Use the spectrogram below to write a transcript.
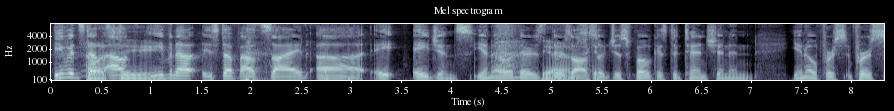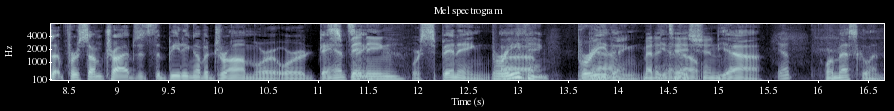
even stuff out, even out, stuff outside uh, a- agents. You know, there's Yeah, there's I'm just also kidding. just focused attention, and you know, for for for some tribes, it's the beating of a drum or or dancing Spinning. or spinning, uh, Breathing. breathing, you know? Meditation. yeah, Yep. or mescaline.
